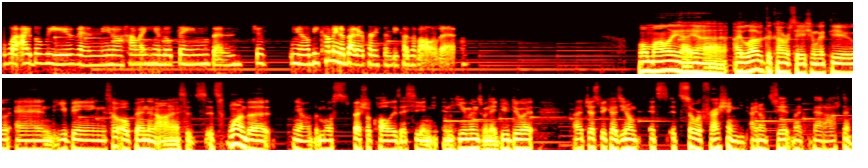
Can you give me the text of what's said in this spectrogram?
what I believe and, you know, how I handled things and just, you know, becoming a better person because of all of it. Well, Molly, I uh, I loved the conversation with you and you being so open and honest. It's it's one of the you know the most special qualities I see in in humans when they do do it. Uh, just because you don't, it's it's so refreshing. I don't see it like that often.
